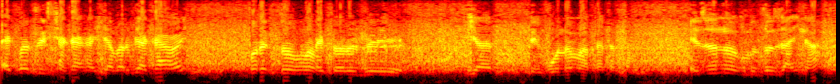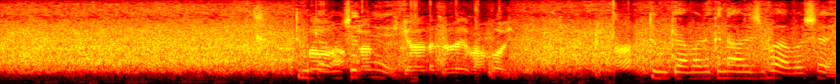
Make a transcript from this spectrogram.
একবার যে টাকা খাই আবার দেখা হয়। পরে তো মনে করো যে ইয়ার দেখব না মাথা টাথা এজন্য ওগুলো তো যাই না। তুমি কি আমার সাথে ঠিকানাটা দিলে ভালো হইতো। হ্যাঁ? তুমি কি আমার এখানে আসবা বাসায়?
